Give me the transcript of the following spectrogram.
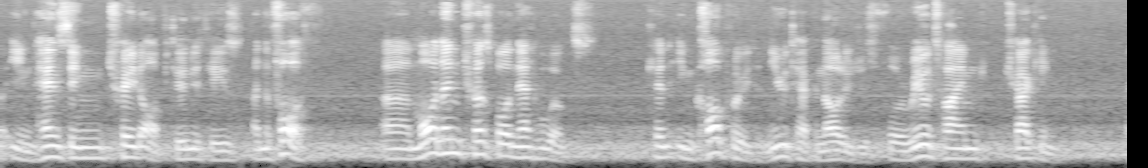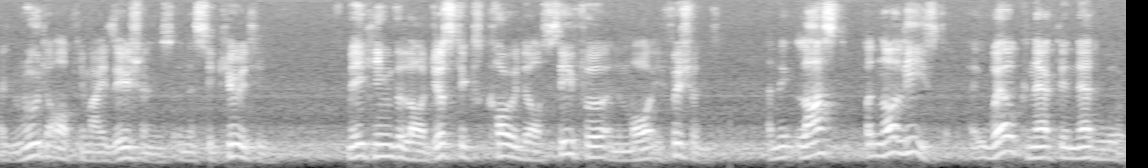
uh, enhancing trade opportunities. And fourth, uh, modern transport networks can incorporate new technologies for real-time tracking, like route optimizations and security, making the logistics corridor safer and more efficient. And last but not least, a well-connected network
